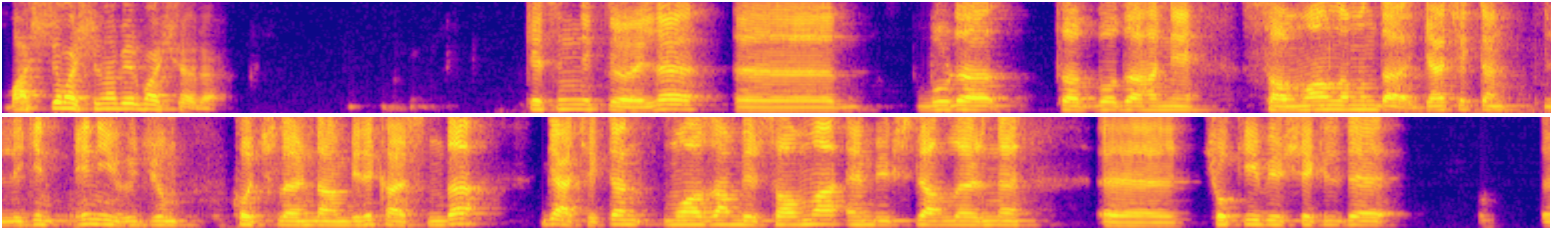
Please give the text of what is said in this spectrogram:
başlı başına bir başarı. Kesinlikle öyle. Ee, burada Tadbo'da hani savunma anlamında gerçekten ligin en iyi hücum koçlarından biri karşısında gerçekten muazzam bir savunma. En büyük silahlarını e, çok iyi bir şekilde e,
